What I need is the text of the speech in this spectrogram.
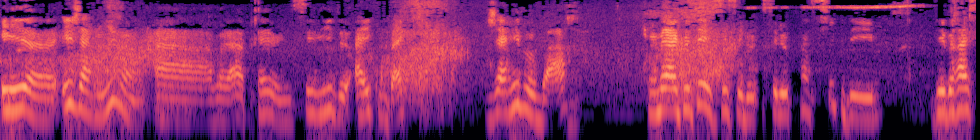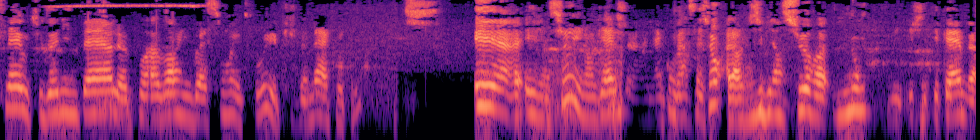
Et, euh, et j'arrive à, voilà, après une série de eye contact, j'arrive au bar, je me mets à côté, et c'est le, le principe des, des bracelets où tu donnes une perle pour avoir une boisson et tout, et puis je me mets à côté. Et, euh, et bien sûr, il engage la conversation. Alors je dis bien sûr euh, non, mais j'étais quand même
